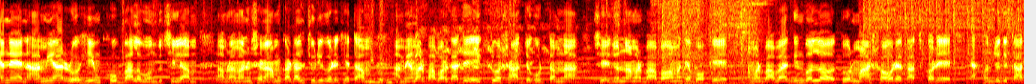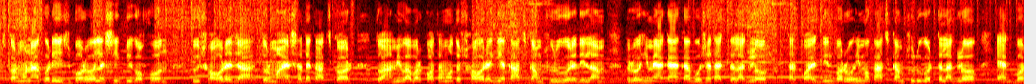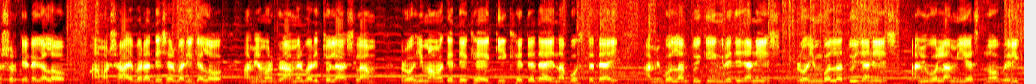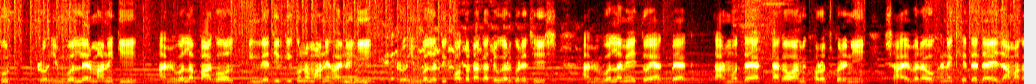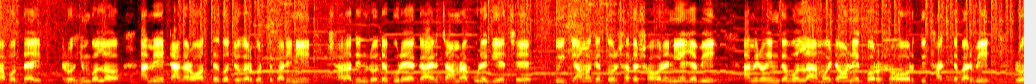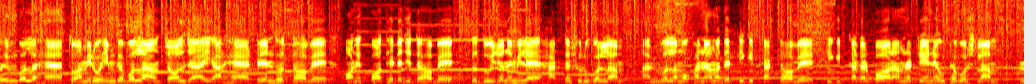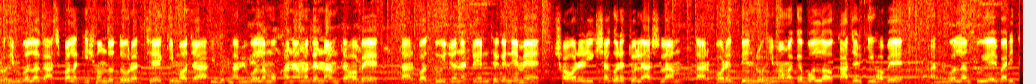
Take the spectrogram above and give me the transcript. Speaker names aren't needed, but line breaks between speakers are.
জানেন, আমি আর রহিম খুব ভালো বন্ধু ছিলাম। আমরা মানুষের আম কাঁঠাল চুরি করে খেতাম। আমি আমার বাবার কাজে একটুও সাহায্য করতাম না। সেই জন্য আমার বাবাও আমাকে বকে। আমার বাবা একদিন বলল, তোর মা শহরে কাজ করে। এখন যদি কাজকর্ম না করিস, বড় হলে শিখবি কখন? তুই শহরে যা, তোর মায়ের সাথে কাজ কর। তো আমি বাবার কথা মতো শহরে গিয়ে কাজ কাম শুরু করে দিলাম। রহিম একা একা বসে থাকতে লাগল। তার কয়েকদিন পর রহিমও কাজ কাম শুরু করতে লাগল। এক বছর কেটে গেল। আমার সাহেবেরা দেশের বাড়ি গেল। আমি আমার গ্রামের বাড়ি চলে আসলাম। রহিম আমাকে দেখে কি খেতে দেয় না বসতে দেয়। আমি বললাম, তুই কি ইংরেজি জানিস? রহিম বলল, তুই জানিস। আমি বললাম, yes, no, very good. Rahim বললে, এর মানে কি? আমি বললাম, পাগল, ইংরেজির কি কোনো মানে হয় নাকি? রহিম বলল, তুই কত টাকা জোগাড় করেছিস? আমি বললাম, এই তো এক ব্যাগ। তার মধ্যে এক টাকাও আমি খরচ করিনি। সাহেবেরা ওখানে খেতে দেয় জামা কাপড় দেয়। রহিম বলল, আমি এই টাকার অর্ধেকও জোগাড় করতে পারিনি। সারাদিন রোদে পুড়ে গায়ের চামড়া পুড়ে গিয়েছে। তুই কি আমাকে তোর সাথে শহরে নিয়ে যাবি? আমি রহিমকে বললাম, ওইটা অনেক বড় শহর, তুই থাকতে পারবি? রহিম বলল হ্যাঁ তো আমি রহিমকে বললাম, চল যাই। আর হ্যাঁ ট্রেন ধরতে হবে। অনেক পথ হেঁটে যেতে হবে। তো দুইজনে মিলে হাঁটতে শুরু করলাম। আমি বললাম, ওখানে আমাদের টিকিট কাটতে হবে। টিকিট কাটার পর আমরা ট্রেনে উঠে বসলাম। রহিম বলল, গাছপালা কি সুন্দর দৌড়াচ্ছে, কি মজা। আমি বললাম, ওখানে আমাদের নামতে হবে। তারপর দুইজনে ট্রেন থেকে নেমে শহরে রিক্সা করে চলে আসলাম। তারপরের দিন রহিম আমাকে বলল, কাজের কি হবে? আমি বললাম, তুই এই বাড়িতে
